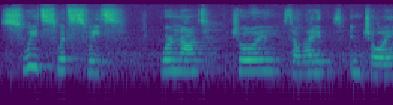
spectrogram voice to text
Sweets with sweets were not joy, delight, and joy.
